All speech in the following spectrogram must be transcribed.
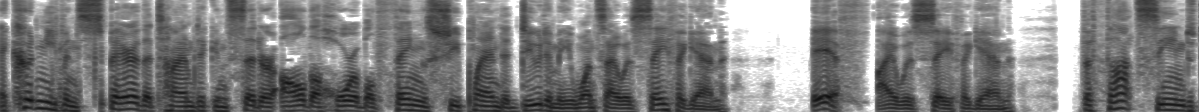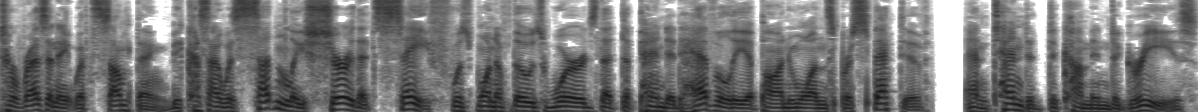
I couldn't even spare the time to consider all the horrible things she planned to do to me once I was safe again. If I was safe again. The thought seemed to resonate with something because I was suddenly sure that safe was one of those words that depended heavily upon one's perspective and tended to come in degrees.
